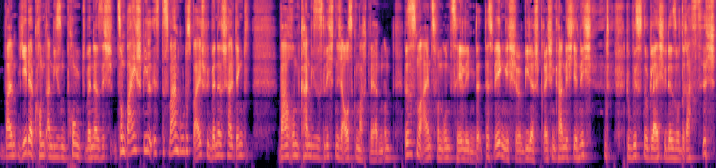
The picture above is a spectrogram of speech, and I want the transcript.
weil jeder kommt an diesen Punkt, wenn er sich zum Beispiel ist, das war ein gutes Beispiel, wenn er sich halt denkt, warum kann dieses Licht nicht ausgemacht werden? Und das ist nur eins von unzähligen. D deswegen ich widersprechen kann ich dir nicht. du bist nur gleich wieder so drastisch.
